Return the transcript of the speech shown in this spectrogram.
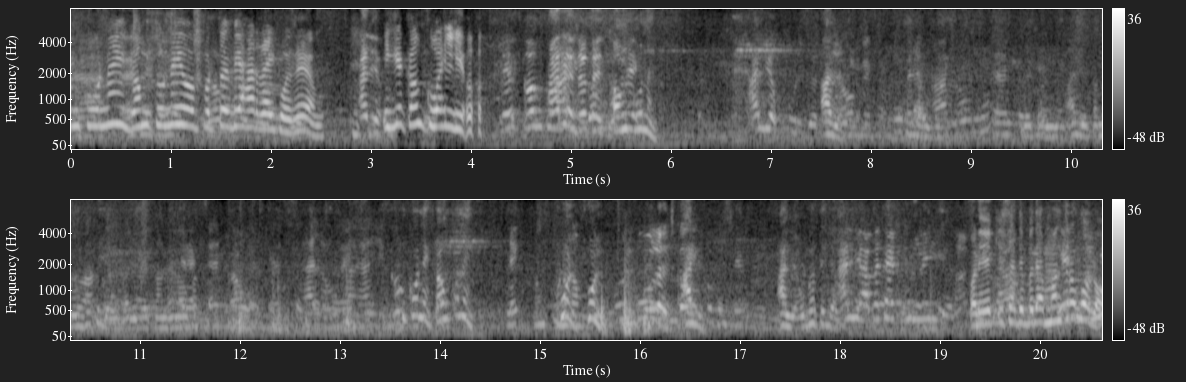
કંકુ નહીં ગમતું નહીં હોય પણ તો બિહાર રાખ્યો છે એમ. કંકુ કંકુ નહીં. આલ્યો આલ્યો તમે મૂકી દો બે ત્રણ જણા બસ. કંકુ નહીં કંકુ નહીં ફૂલ ફૂલ આલ્યો પણ એકી સાથે બધા મંત્ર બોલો.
